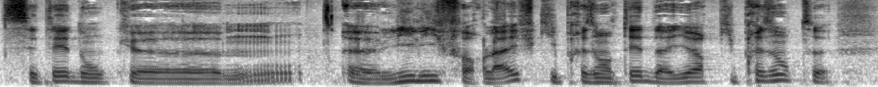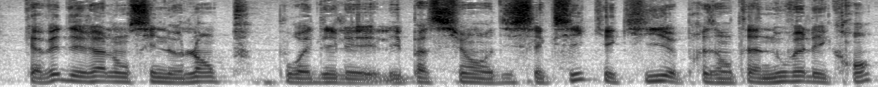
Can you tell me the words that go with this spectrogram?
c'était donc Lily for Life qui présentait d'ailleurs qui présente qui avait déjà lancé une lampe pour aider les, patients dyslexiques et qui présentait un nouvel écran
